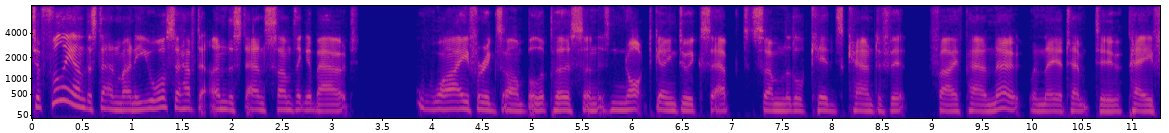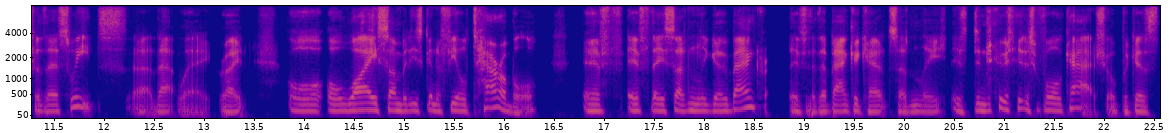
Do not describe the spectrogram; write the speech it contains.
to fully understand money, you also have to understand something about why, for example, a person is not going to accept some little kid's counterfeit five pound note when they attempt to pay for their sweets uh, that way, right? Or or why somebody's going to feel terrible if if they suddenly go bankrupt if their bank account suddenly is denuded of all cash or because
